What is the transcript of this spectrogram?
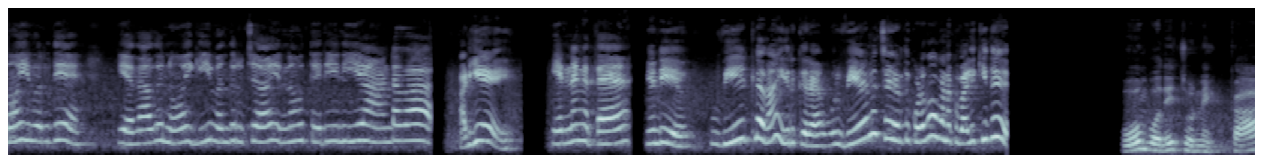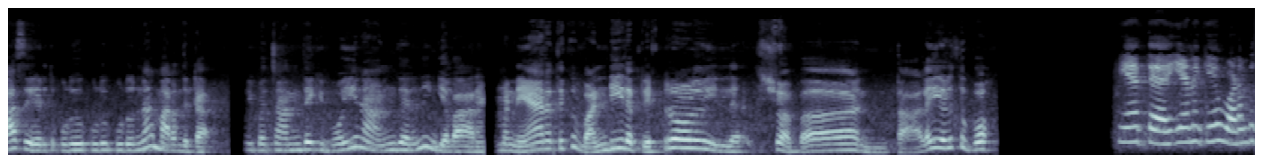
நோய் வருதே. ஏதாவது நோய் கீ வந்துருச்சா என்னவோ தெரியலையே ஆண்டவா. அடியே என்னங்கத்த ஏண்டி வீட்டில் தான் இருக்கிற. ஒரு வேலை செய்யறது கூடவா உனக்கு வலிக்குது? போகும்போதே சொன்னேன். காசு எடுத்து குடு குடு குடுன்னா மறந்துட்டா. இப்ப சந்தைக்கு போய் நான் அங்க இருந்து இங்க வரேன். நம்ம நேரத்துக்கு வண்டியில பெட்ரோலும் இல்ல. ஷபா தலையெழுத்து போ. ஏத்த எனக்கே உடம்பு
